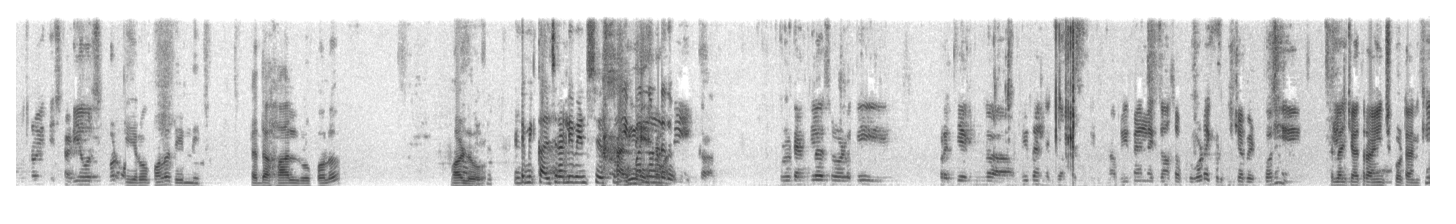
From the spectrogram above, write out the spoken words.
అవసరమైతే స్టడీ అవర్స్ కూడా ఈ రూపంలో దీన్ని పెద్ద హాల్ రూపంలో వాళ్ళు అంటే మీకు కల్చరల్ ఈవెంట్స్ చేసుకునే అన్ని. ఇబ్బంది ఉండదు. ఇప్పుడు టెన్త్ క్లాస్ వాళ్ళకి ప్రత్యేకంగా ప్రీ ఫైనల్ ఎగ్జామ్స్ ఆ ప్రీ ఫైనల్ ఎగ్జామ్స్ అప్పుడు కూడా ఇక్కడ కూర్చోబెట్టుకొని పిల్లల చేత రాయించుకోవడానికి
